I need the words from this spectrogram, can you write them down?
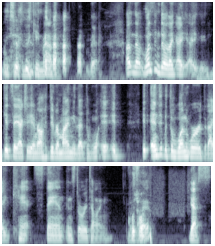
And they came out. him. Yeah. Uh, now, one thing though, like I, I did say actually, and Ralph did remind me that the one it, it it ended with the one word that I can't stand in storytelling. Which one? Yes,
